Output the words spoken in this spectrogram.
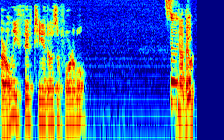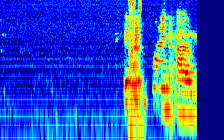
Are only 15 of those affordable? So this was- This is one of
